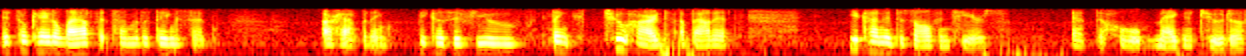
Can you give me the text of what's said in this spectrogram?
It's okay to laugh at some of the things that are happening, because if you think too hard about it, you kind of dissolve in tears at the whole magnitude of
